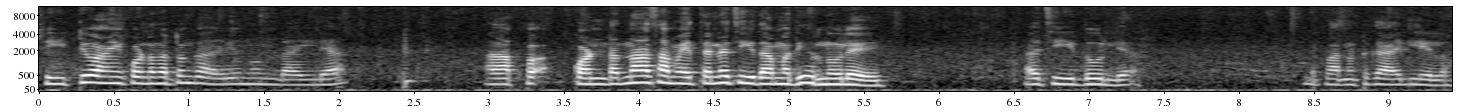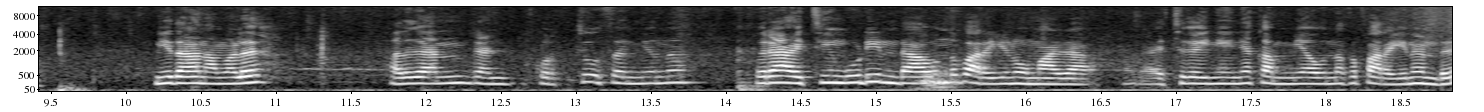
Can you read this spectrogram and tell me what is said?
ഷീറ്റ് വാങ്ങിക്കൊണ്ടുവന്നിട്ടും കാര്യമൊന്നും ഉണ്ടായില്ല. അപ്പൊ കൊണ്ടുവന്ന ആ സമയത്ത് തന്നെ ചെയ്താൽ മതിയായിരുന്നു അല്ലേ? അത് ചെയ്തുമില്ല പറഞ്ഞിട്ട് കാര്യമില്ലല്ലോ. ഇനി ഇതാ നമ്മൾ അത് കാരണം രണ്ട് കുറച്ച് ദിവസം ഇനി ഒന്ന് ഒരാഴ്ചയും കൂടി ഉണ്ടാവും എന്ന് പറയണു മഴ. ഒരാഴ്ച കഴിഞ്ഞ് കഴിഞ്ഞാൽ കമ്മിയാവും എന്നൊക്കെ പറയുന്നുണ്ട്.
